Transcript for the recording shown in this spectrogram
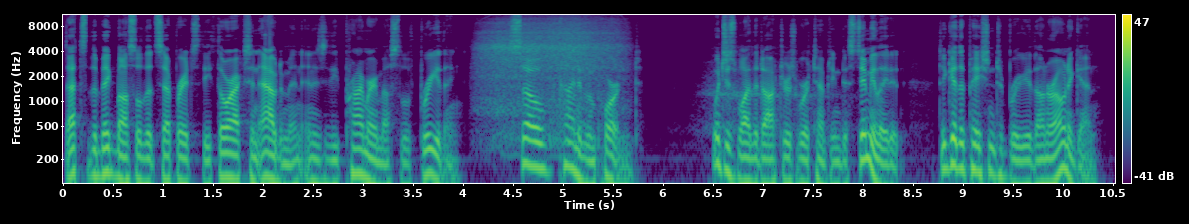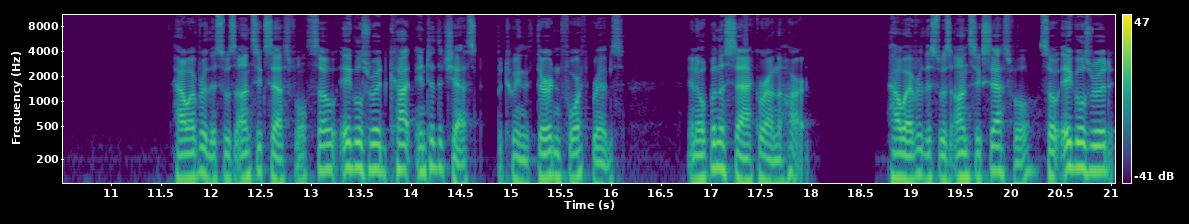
That's the big muscle that separates the thorax and abdomen and is the primary muscle of breathing. So, kind of important. Which is why the doctors were attempting to stimulate it to get the patient to breathe on her own again. However, this was unsuccessful, so Igelsrud cut into the chest between the third and fourth ribs and opened the sac around the heart. However, this was unsuccessful, so Igelsrud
